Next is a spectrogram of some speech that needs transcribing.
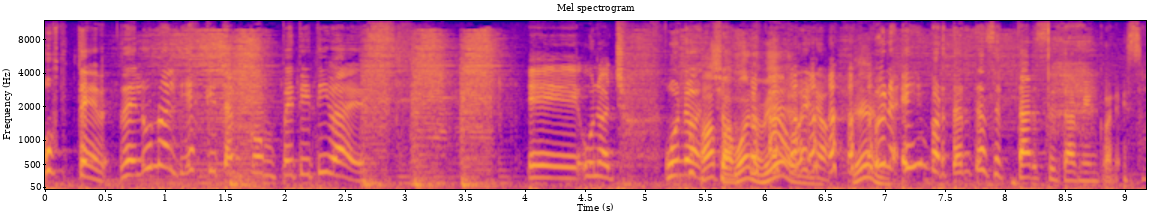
Usted, del 1 al 10, ¿qué tan competitiva es? Eh, un 8. Un 8. Apa, bueno, bien, bueno, bien. bueno, es importante aceptarse también con eso.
